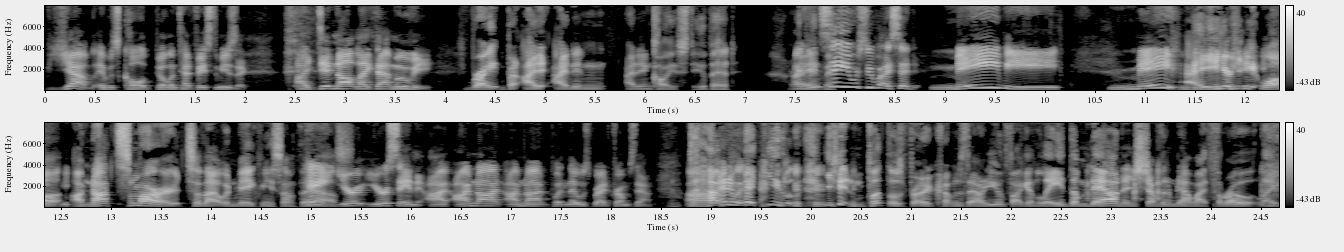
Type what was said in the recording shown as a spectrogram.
Yeah, it was called Bill and Ted Face the Music. I did not like that movie. right? But I, I didn't, I didn't call you stupid. Right? I didn't say you were stupid. I said maybe, maybe. I hear you. Well, I'm not smart, so that would make me something Hey, else. you're you're saying it. I, I'm not. I'm not putting those breadcrumbs down. Uh, anyway, you, you didn't put those breadcrumbs down. You fucking laid them down and shoved them down my throat. Like,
